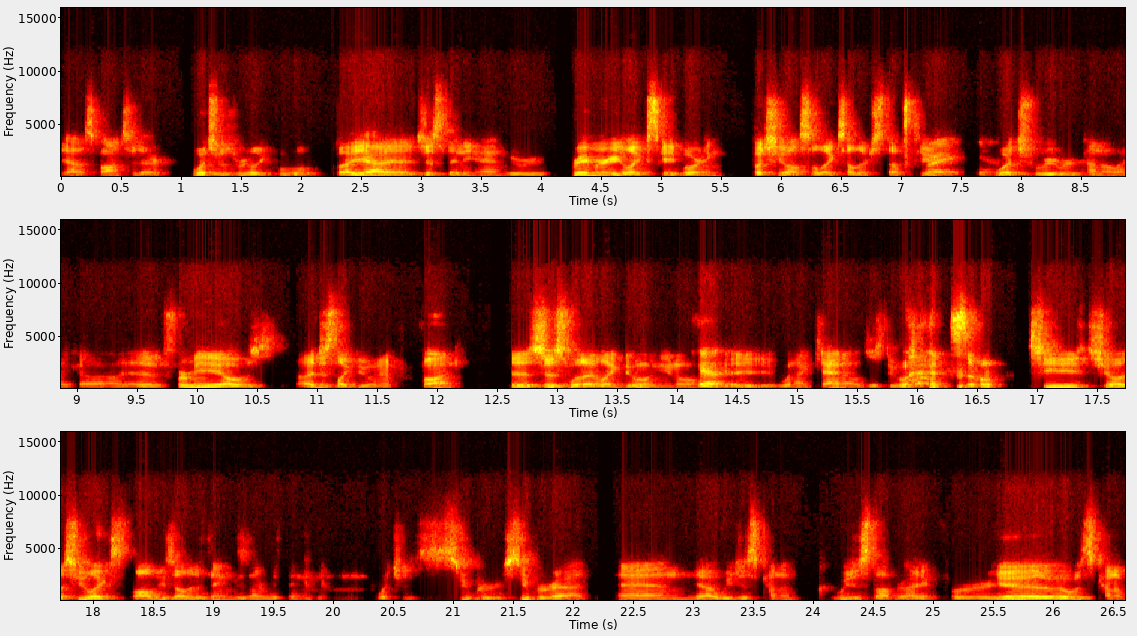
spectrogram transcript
yeah, a sponsor there, which was really cool. But yeah, just in the end, we were, Ray Marie likes skateboarding, but she also likes other stuff too right. Yeah. which we were kind of like, uh, for me, I was, I just like doing it for fun. It's just what I like doing, you know. Yeah. Like, when I can, I'll just do it. so she, she, she likes all these other things and everything, which is super, super rad. And yeah, we just kind of, we just stopped riding for, yeah, it was kind of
